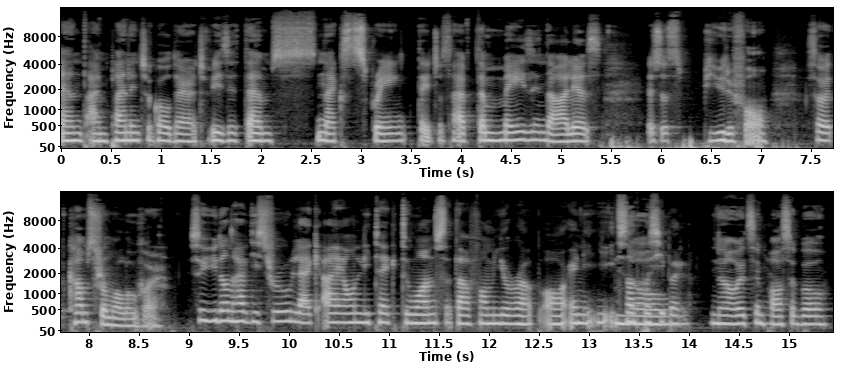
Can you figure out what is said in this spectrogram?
and I'm planning to go there to visit them next spring. They just have the amazing dahlias. It's just beautiful. So it comes from all over. So you don't have this rule like I only take the ones that are from Europe or any. It's not possible. No, it's impossible.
